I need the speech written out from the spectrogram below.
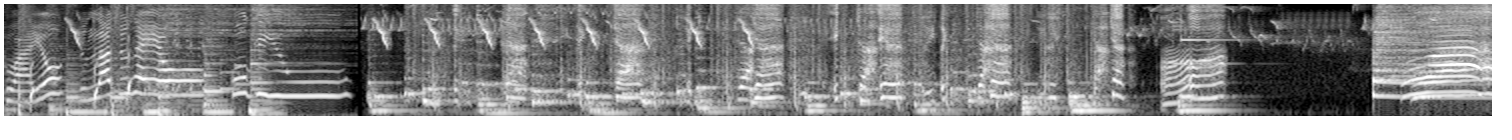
좋아요 눌러주세요. 꼭이요. 우와,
